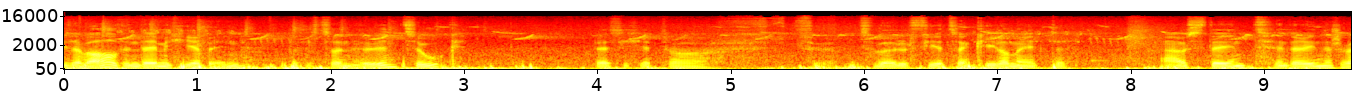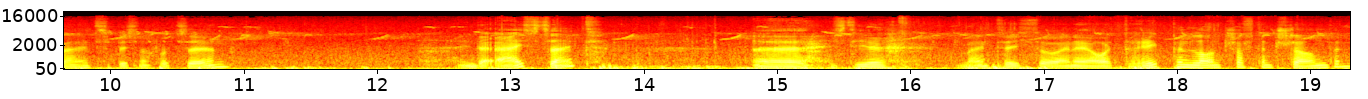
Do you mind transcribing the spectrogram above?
Dieser Wald, in dem ich hier bin, das ist so ein Höhenzug, der sich etwa 12, 14 Kilometer ausdehnt in der Innerschweiz bis nach Luzern. In der Eiszeit äh, ist hier, meinte ich, so eine Art Rippenlandschaft entstanden.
